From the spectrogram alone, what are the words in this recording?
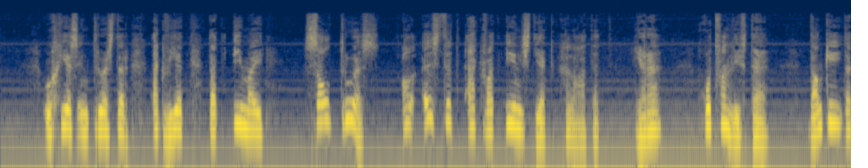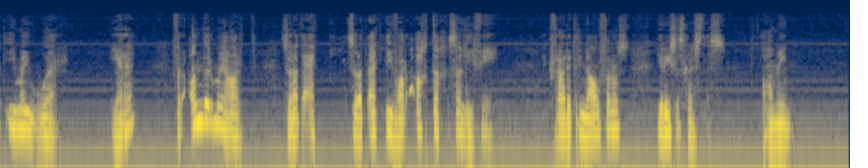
O Gees en Trooster, ek weet dat U my sal troos al is dit ek wat U in die steek gelaat het. Here, God van liefde, dankie dat U my hoor. Here, verander my hart sodat ek sodat ek U waaragtig sal lief hê. Ek vra dit in die naam van ons Here Jesus Christus. Amen.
